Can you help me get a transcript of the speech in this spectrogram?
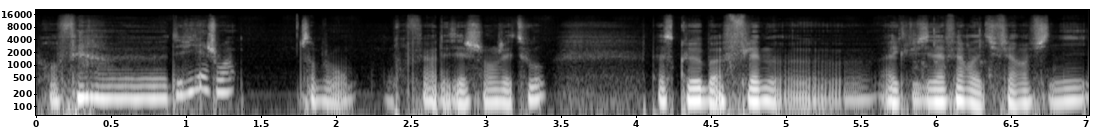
Pour faire euh, des villageois. Tout simplement. Pour faire des échanges et tout. Parce que, bah, flemme. euh, avec l'usine à faire, on a dû faire infini.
